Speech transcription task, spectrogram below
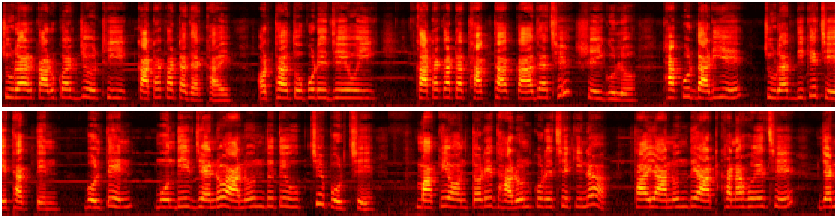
চূড়ার কারুকার্য ঠিক কাটা কাটা দেখায়। অর্থাৎ ওপরে যে ওই কাটা কাটা থাক থাক কাজ আছে, সেইগুলো। ঠাকুর দাঁড়িয়ে চূড়ার দিকে চেয়ে থাকতেন। বলতেন মন্দির যেন আনন্দতে উপচে পড়ছে। মাকে অন্তরে ধারণ করেছে কিনা তাই আনন্দে আটখানা হয়েছে যেন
